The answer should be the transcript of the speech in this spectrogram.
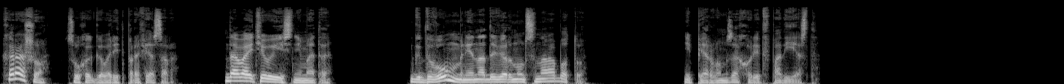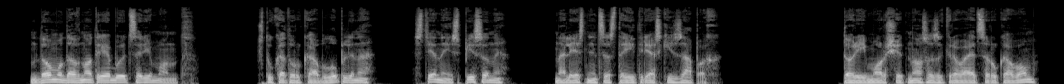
Хорошо, сухо говорит профессор. Давайте выясним это. К двум мне надо вернуться на работу. И первым заходит в подъезд. Дому давно требуется ремонт. Штукатурка облуплена, стены исписаны, на лестнице стоит резкий запах. Торий морщит нос и закрывается рукавом,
